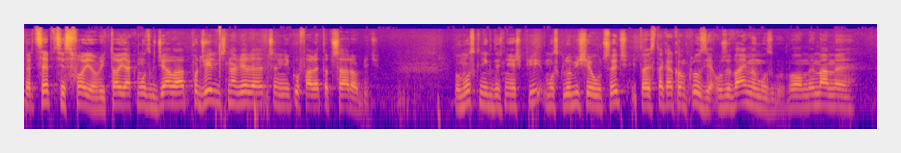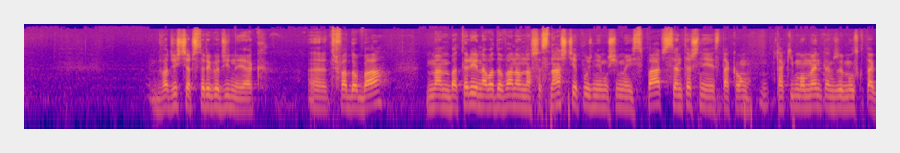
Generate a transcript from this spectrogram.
percepcję swoją i to, jak mózg działa, podzielić na wiele czynników, ale to trzeba robić. Bo mózg nigdy nie śpi, mózg lubi się uczyć i to jest taka konkluzja. Używajmy mózgu, bo my mamy 24 godziny, jak e, trwa doba. My mamy baterię naładowaną na 16, później musimy iść spać. Sen też nie jest taką, takim momentem, że mózg tak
